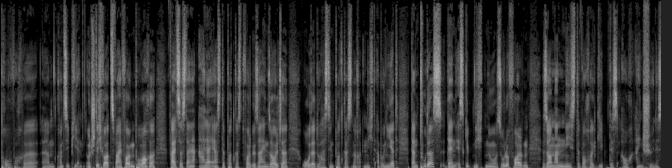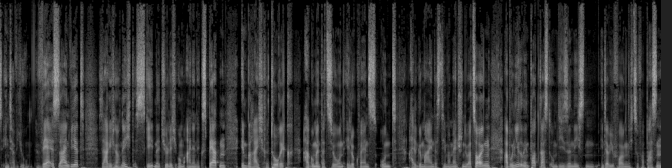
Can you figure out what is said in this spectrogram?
pro Woche ähm, konzipieren. Und Stichwort zwei Folgen pro Woche, falls das deine allererste Podcast-Folge sein sollte oder du hast den Podcast noch nicht abonniert, dann tu das, denn es gibt nicht nur Solo-Folgen, sondern nächste Woche gibt es auch ein schönes Interview. Wer es sein wird, sage ich noch nicht. Es geht natürlich um einen Experten im Bereich Rhetorik, Argumentation, Eloquenz und allgemein das Thema Menschen überzeugen. Abonniere den Podcast, um diese nächsten Interviewfolgen nicht zu verpassen.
